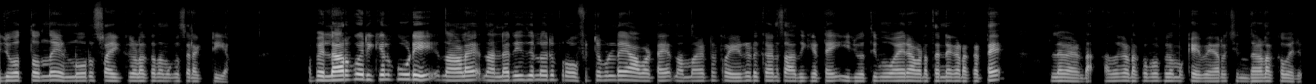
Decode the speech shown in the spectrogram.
ഇരുപത്തൊന്ന് എണ്ണൂറ് സ്ട്രൈക്കുകളൊക്കെ നമുക്ക് സെലക്ട് ചെയ്യാം. അപ്പോൾ എല്ലാവർക്കും ഒരിക്കൽ കൂടി നാളെ നല്ല രീതിയിലുള്ള ഒരു പ്രോഫിറ്റബിൾ ഡേ ആവട്ടെ. നന്നായിട്ട് ട്രേഡ് എടുക്കാൻ സാധിക്കട്ടെ. ഇരുപത്തി മൂവായിരം അവിടെ തന്നെ കിടക്കട്ടെ. അല്ല വേണ്ട. അത് കിടക്കുമ്പോൾ ഇപ്പം നമുക്ക് വേറെ ചിന്തകളൊക്കെ വരും.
